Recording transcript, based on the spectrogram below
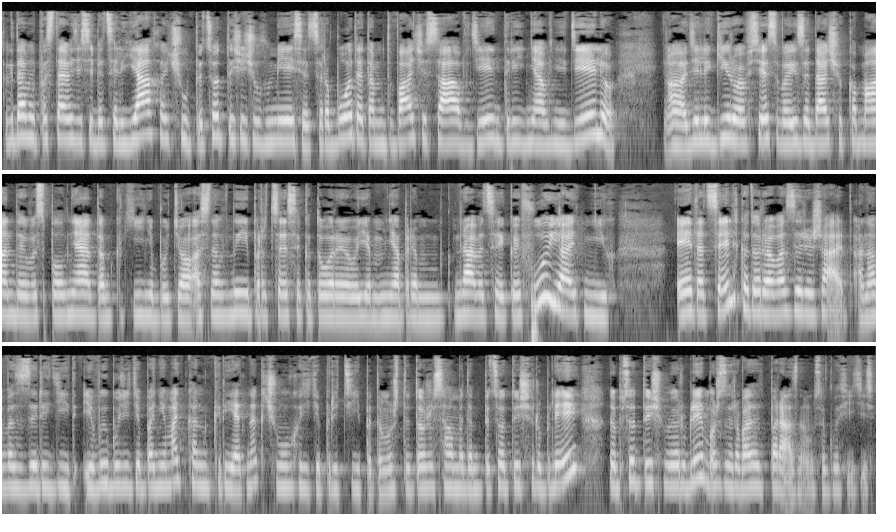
Когда вы поставите себе цель, я хочу 500 тысяч в месяц, работая там 2 часа в день, 3 дня в неделю, делегируя все свои задачи команды, восполняя там какие-нибудь а, основные процессы, которые мне прям нравятся и кайфую я от них, это цель, которая вас заряжает, она вас зарядит, и вы будете понимать конкретно, к чему вы хотите прийти, потому что то же самое, там, 500 тысяч рублей, но 500 тысяч рублей можно зарабатывать по-разному, согласитесь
